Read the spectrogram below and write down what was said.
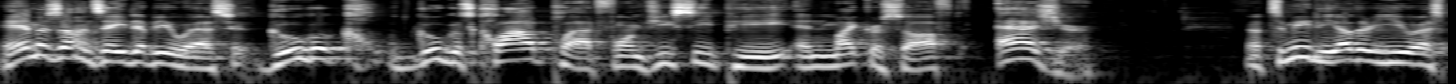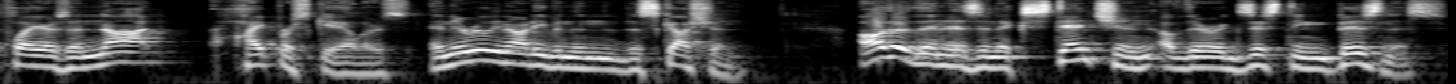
Amazon's AWS, Google, Google's cloud platform, GCP, and Microsoft Azure. Now to me, the other US players are not hyperscalers, and they're really not even in the discussion, other than as an extension of their existing business.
